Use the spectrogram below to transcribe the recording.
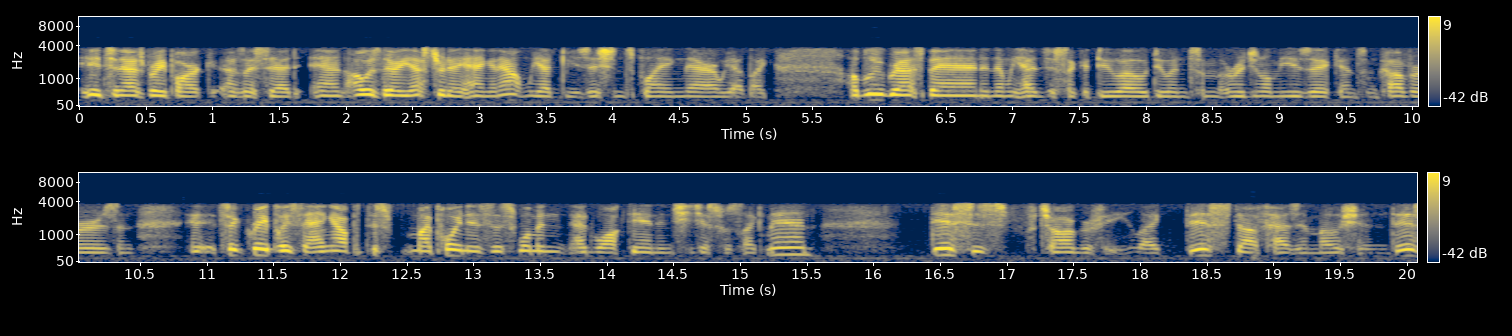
it's in Asbury Park, as I said. And I was there yesterday hanging out, and we had musicians playing there. We had like a bluegrass band, and then we had just like a duo doing some original music and some covers, and it's a great place to hang out. But this, my point is, this woman had walked in, and she just was like, "Man, this is photography. Like this stuff has emotion. This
